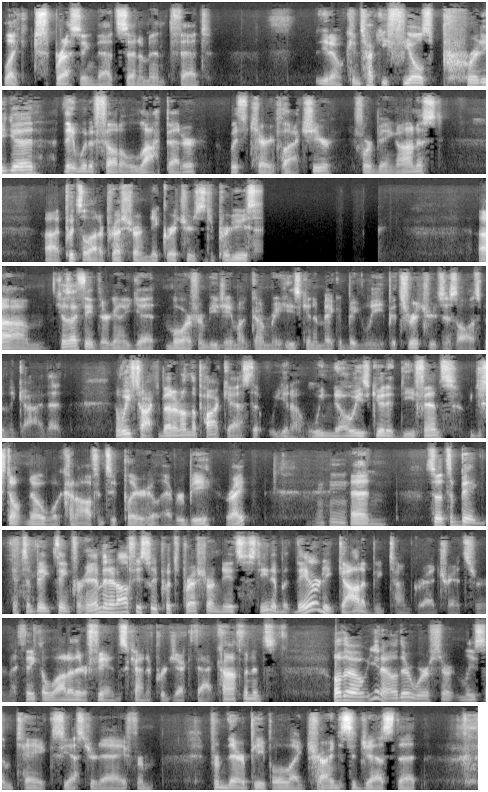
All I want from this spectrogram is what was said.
like expressing that sentiment that you know Kentucky feels pretty good. They would have felt a lot better with Kerry Blackshear, if we're being honest. Uh, it puts a lot of pressure on Nick Richards to produce because um, I think they're going to get more from EJ Montgomery. He's going to make a big leap. It's Richards has always been the guy that, and we've talked about it on the podcast that you know we know he's good at defense. We just don't know what kind of offensive player he'll ever be, right? Mm-hmm. And so it's a big it's a big thing for him, and it obviously puts pressure on Nate Sestina. But they already got a big time grad transfer, and I think a lot of their fans kind of project that confidence. Although you know there were certainly some takes yesterday from from their people like trying to suggest that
